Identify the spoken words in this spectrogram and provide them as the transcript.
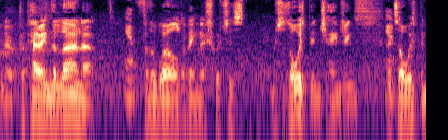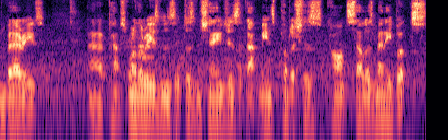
you know, preparing the learner Yeah. for the world of English, which is which has always been changing. Yeah. It's always been varied. Uh, perhaps one of the reasons it doesn't change is that that means publishers can't sell as many books.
